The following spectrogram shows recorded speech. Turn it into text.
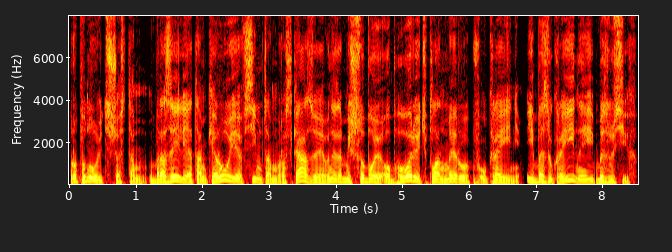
Пропонують щось там. Бразилія там керує, всім там розказує. Вони там між собою обговорюють план миру в Україні і без України, і без усіх.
